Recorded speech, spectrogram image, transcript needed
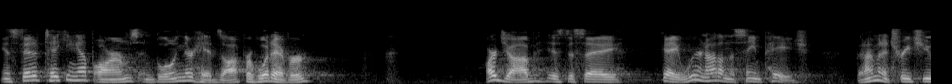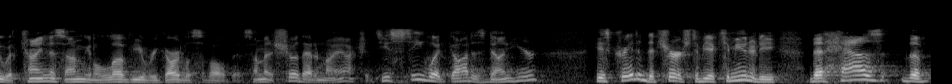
Instead of taking up arms and blowing their heads off or whatever, our job is to say, okay, we're not on the same page, but I'm going to treat you with kindness. I'm going to love you regardless of all this. I'm going to show that in my actions. You see what God has done here? He's created the church to be a community that has the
